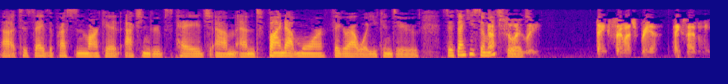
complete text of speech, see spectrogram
uh, to Save the Preston Market Action Group's page um, and find out more, figure out what you can do. So, thank you so much, George. Absolutely. Thanks so much, Priya. Thanks for having me.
